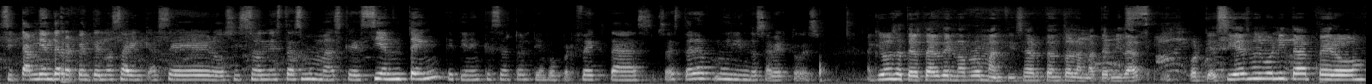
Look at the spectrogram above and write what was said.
si también de repente no saben qué hacer o si son estas mamás que sienten que tienen que ser todo el tiempo perfectas, o sea, estaría muy lindo saber todo eso. Aquí vamos a tratar de no romantizar tanto la maternidad, porque sí es muy bonita, pero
